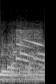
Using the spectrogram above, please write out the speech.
Wow.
